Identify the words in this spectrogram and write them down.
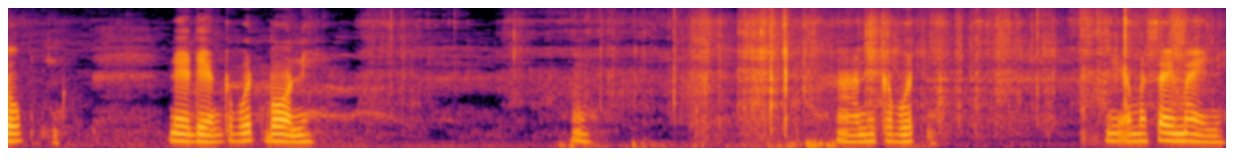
ตบแหน่แดงก็เบิดบอนนี่อืมหานี่ก็เบิด นี่เอามาใส่ใหม่นี่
